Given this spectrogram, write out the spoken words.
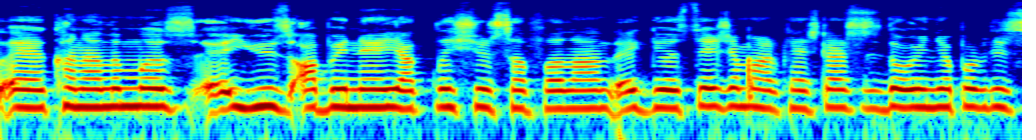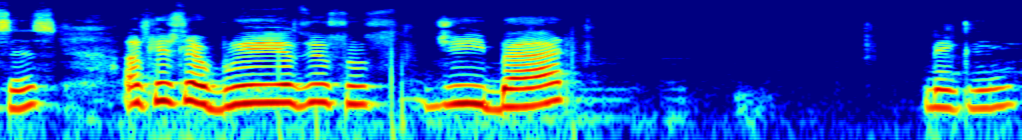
e, kanalımız e, 100 aboneye yaklaşırsa falan e, göstereceğim arkadaşlar. Siz de oyun yapabilirsiniz. Arkadaşlar buraya yazıyorsunuz. Ciber Bekleyin.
